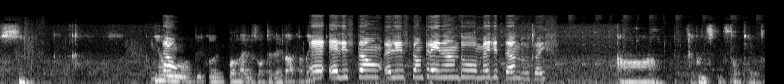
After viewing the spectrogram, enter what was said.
Sim. Então, E o Piccolo e o Gohan, eles vão treinar também? é, eles estão eles estão treinando meditando os dois. Ah, é por isso que eles estão quietos.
